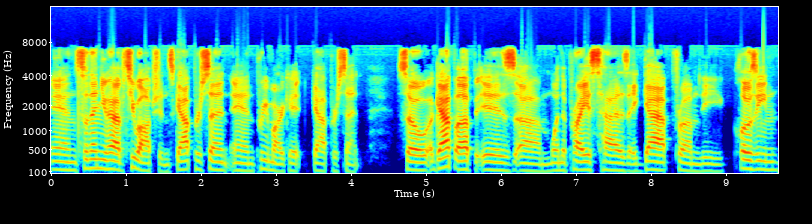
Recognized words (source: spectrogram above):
and so then you have two options, gap percent and pre-market gap percent. So a gap up is um, when the price has a gap from the closing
